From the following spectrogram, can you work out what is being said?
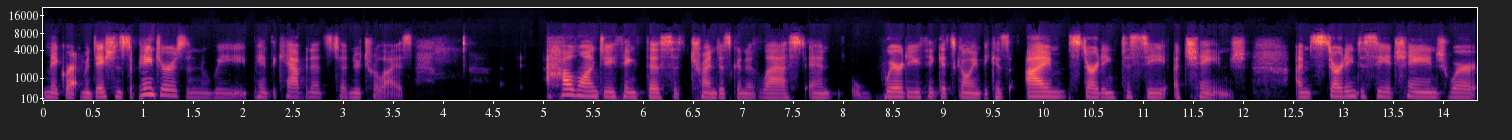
make recommendations to painters and we paint the cabinets to neutralize how long do you think this trend is going to last and where do you think it's going? Because i'm starting to see a change. I'm starting to see a change where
